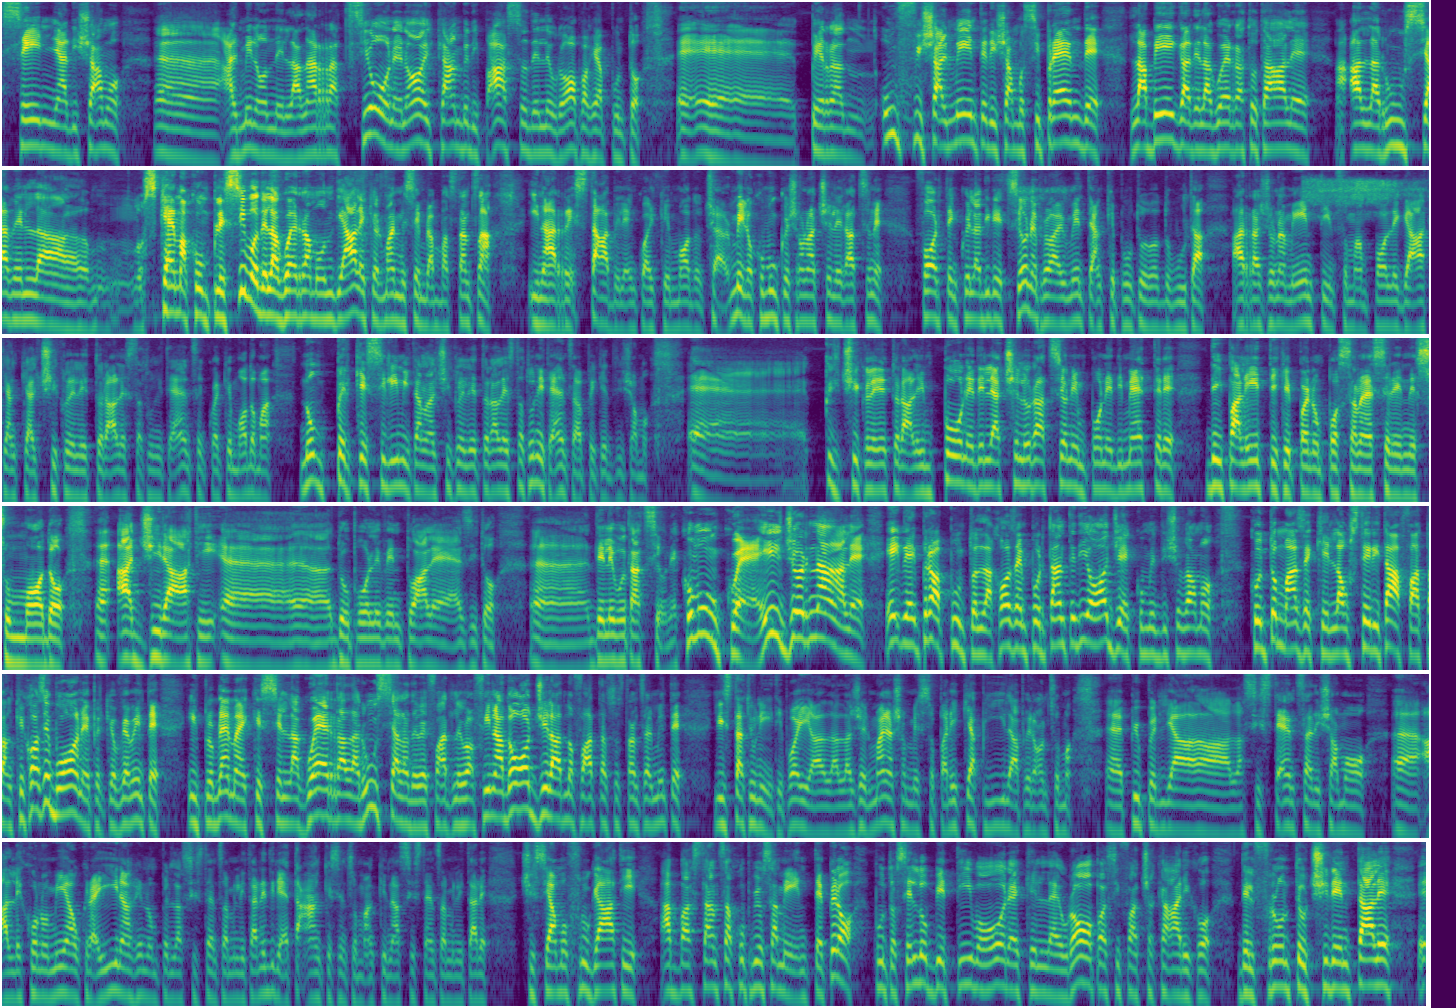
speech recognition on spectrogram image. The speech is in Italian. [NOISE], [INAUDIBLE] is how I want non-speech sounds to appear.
segna diciamo eh, almeno nella narrazione, no? il cambio di passo dell'Europa che appunto eh, per, um, ufficialmente diciamo, si prende la bega della guerra totale alla Russia nello mm, schema complessivo della guerra mondiale che ormai mi sembra abbastanza inarrestabile in qualche modo, cioè almeno comunque c'è un'accelerazione forte in quella direzione, probabilmente anche dovuta a ragionamenti insomma un po' legati anche al ciclo elettorale statunitense in qualche modo, ma non perché si limitano al ciclo elettorale statunitense, ma perché diciamo eh, il ciclo elettorale impone delle accelerazioni, impone di mettere dei paletti che poi non possano essere in nessun modo eh, aggirati eh, dopo l'eventuale esito eh, delle votazioni. Comunque il giornale, e, però appunto la cosa importante di oggi è come dicevamo con Tommaso è che l'austerità ha fatto anche cose buone perché ovviamente il problema è che se la guerra alla Russia la deve fare fino ad oggi l'hanno fatta sostanzialmente gli Stati Uniti. Poi la, Germania ci ha messo parecchia pila però insomma eh, più per gli, l'assistenza diciamo eh, all'economia ucraina che non per l'assistenza militare diretta anche se insomma anche in assistenza militare ci siamo frugati abbastanza copiosamente. Però appunto se l'obiettivo ora è che l'Europa si faccia carico del fronte occidentale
